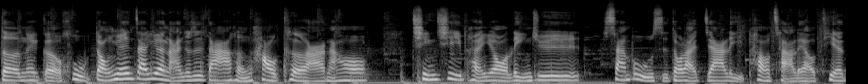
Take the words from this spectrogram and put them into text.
的那个互动。因为在越南就是大家很好客啊，然后。亲戚朋友邻居三不五时都来家里泡茶聊天，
